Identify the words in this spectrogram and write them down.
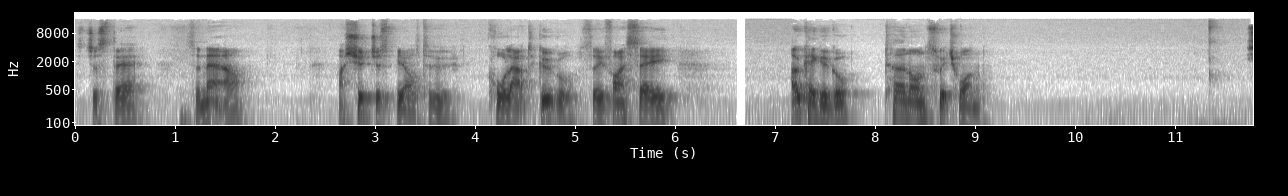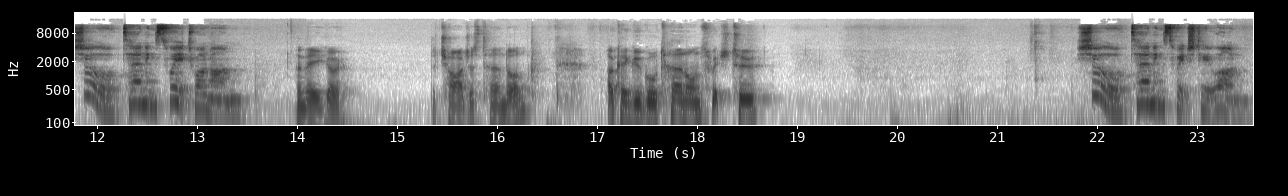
It's just there. So now, I should just be able to call out to Google. So if I say, okay Google, turn on switch one. Sure, turning switch one on. And there you go. The charger's turned on. Okay Google, turn on switch two. Sure, turning switch two on.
